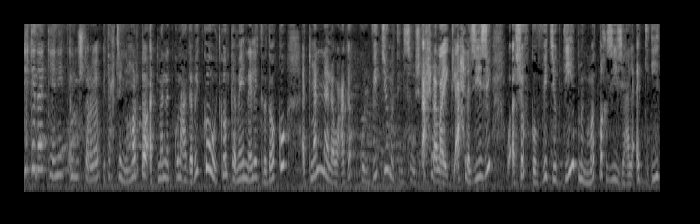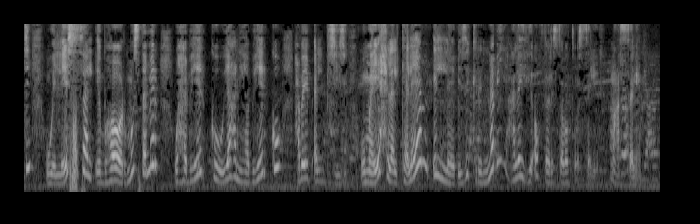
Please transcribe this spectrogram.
دي كده كانت المشتريات بتاعتي النهارده. أتمنى تكون عجبتكم وتكون كمان نالت رضاكم. أتمنى لو عجبكم الفيديو ما تنسوش أحلى لايك لأحلى زيزي وأشوفكم في فيديو جديد من مطبخ زيزي على قد إيدي. ولسه الإبهار مستمر وهبهركم يعني هبهركم حبايب قلب زيزي. وما يحلى الكلام إلا بذكر النبي عليه أفضل الصلاة والسلام. مع السلامة.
